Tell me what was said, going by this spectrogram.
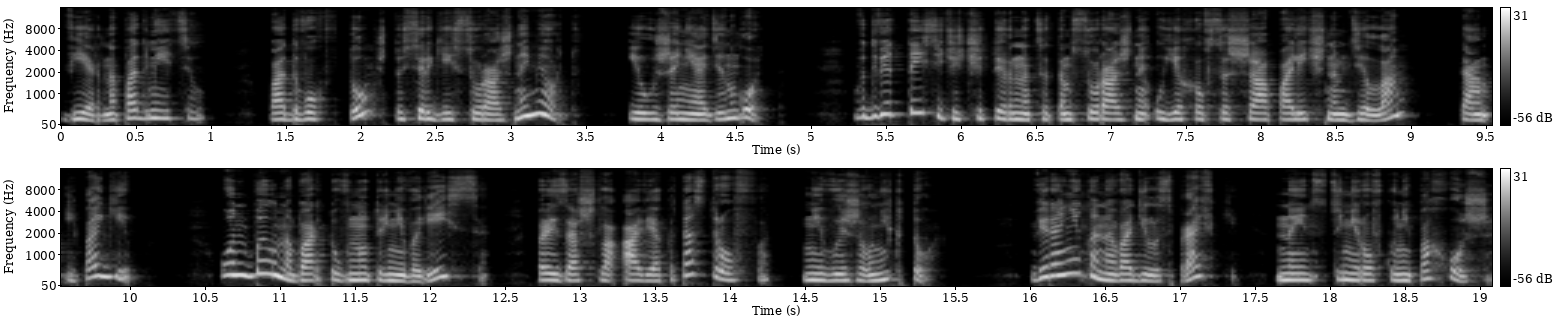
Верно подметил. Подвох в том, что Сергей Суражный мертв, и уже не один год. В 2014-м Суражный уехал в США по личным делам, там и погиб. Он был на борту внутреннего рейса, произошла авиакатастрофа, не выжил никто. Вероника наводила справки, на инсценировку не похоже.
